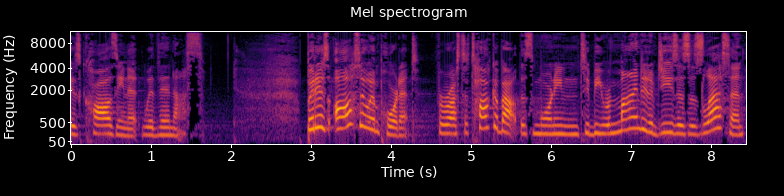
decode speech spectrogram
is causing it within us. But it's also important for us to talk about this morning and to be reminded of Jesus' lesson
